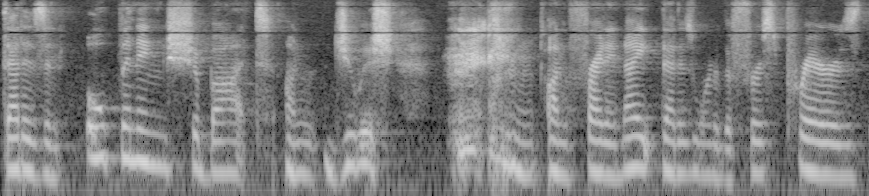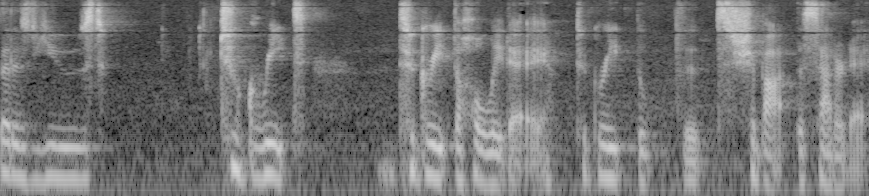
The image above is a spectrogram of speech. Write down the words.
That is an opening Shabbat on Jewish on Friday night. That is one of the first prayers that is used to greet to greet the holy day, to greet the, the Shabbat, the Saturday.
